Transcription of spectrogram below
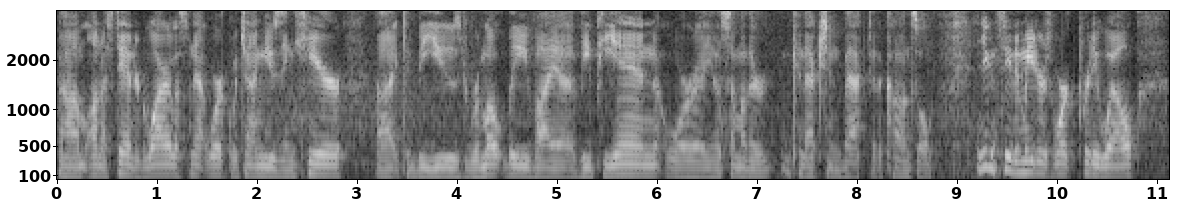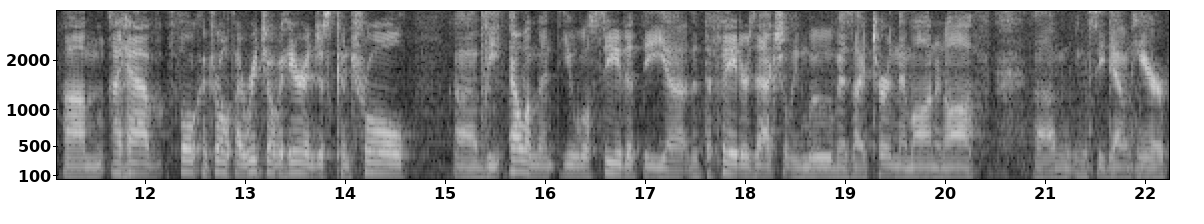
um, on a standard wireless network, which I'm using here. Uh, it could be used remotely via VPN or you know some other connection back to the console. And you can see the meters work pretty well. Um, I have full control. If I reach over here and just control uh, the element, you will see that the uh, that the faders actually move as I turn them on and off. Um, you can see down here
